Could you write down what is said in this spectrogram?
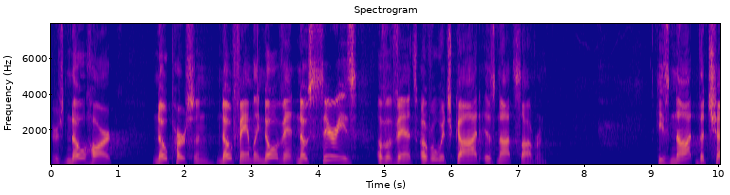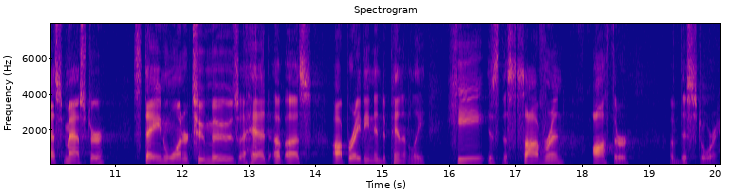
There's no heart, no person, no family, no event, no series of events over which God is not sovereign. He's not the chess master staying one or two moves ahead of us operating independently. He is the sovereign author of this story.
